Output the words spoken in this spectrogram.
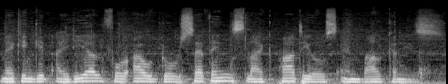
making it ideal for outdoor settings like patios and balconies.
